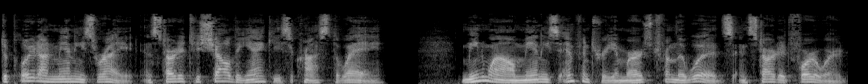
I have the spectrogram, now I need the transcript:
deployed on Manny's right and started to shell the Yankees across the way. Meanwhile, Manny's infantry emerged from the woods and started forward.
